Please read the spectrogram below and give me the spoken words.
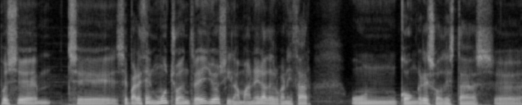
pues eh, se, parecen mucho entre ellos y la manera de organizar un congreso de estas eh,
